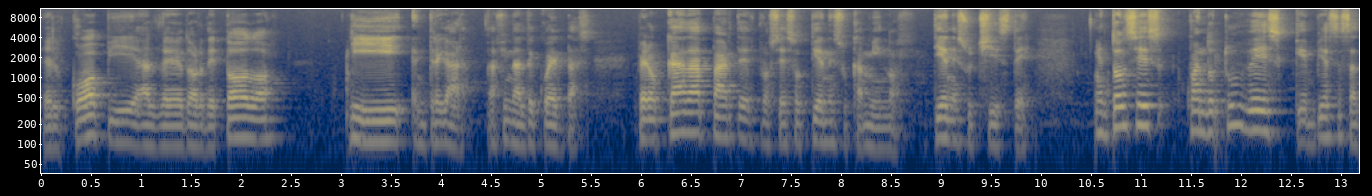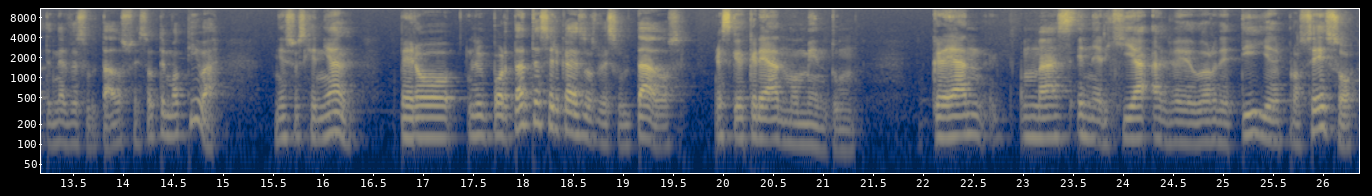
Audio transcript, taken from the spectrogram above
el copy alrededor de todo y entregar a final de cuentas. Pero cada parte del proceso tiene su camino, tiene su chiste. Entonces, cuando tú ves que empiezas a tener resultados, eso te motiva. Y eso es genial. Pero lo importante acerca de esos resultados es que crean momentum. Crean más energía alrededor de ti y el proceso.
